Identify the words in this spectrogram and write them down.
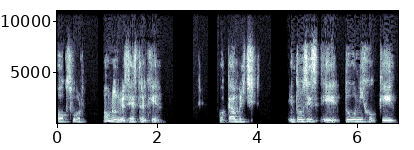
Oxford, a una universidad extranjera, o a Cambridge. Entonces eh, tuvo un hijo que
